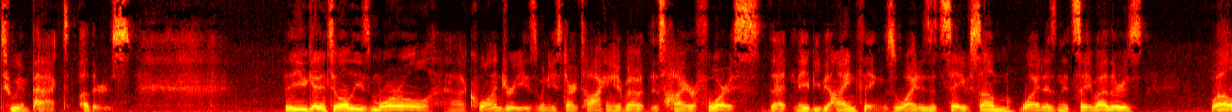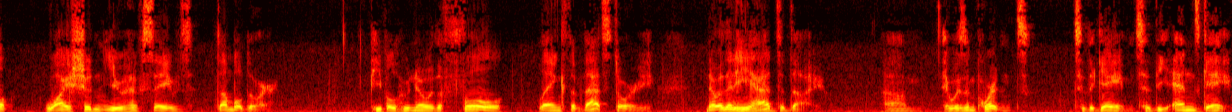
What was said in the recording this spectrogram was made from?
to impact others. You get into all these moral uh, quandaries when you start talking about this higher force that may be behind things. Why does it save some? Why doesn't it save others? Well, why shouldn't you have saved Dumbledore? People who know the full length of that story know that he had to die. Um, it was important to the game, to the end game.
